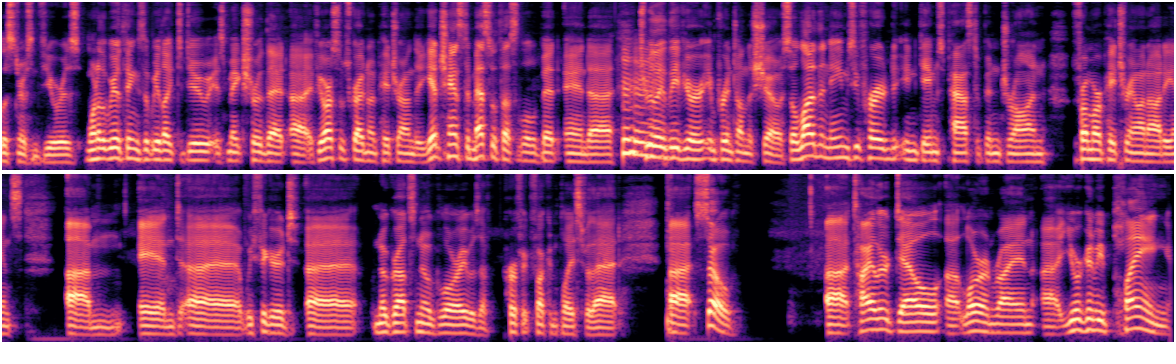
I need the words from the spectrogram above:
listeners and viewers. One of the weird things that we like to do is make sure that uh, if you are subscribed on Patreon, that you get a chance to mess with us a little bit and uh, Mm-hmm. to really leave your imprint on the show. So a lot of the names you've heard in games past have been drawn from our Patreon audience. Um, and uh, we figured uh, No Grots, No Glory was a perfect fucking place for that. Uh, so, uh, Tyler, Dell, uh, Laura, and Ryan, uh, you are going to be playing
